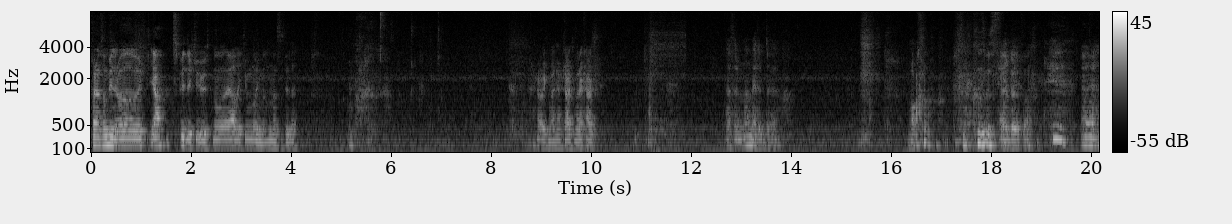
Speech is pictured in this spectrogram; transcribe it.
For den som begynner å Jeg spydde ikke ut noe. Jeg hadde ikke noe i munnen mens jeg spydde. Jeg klarer ikke mer. Jeg klarer ikke mer. Jeg klarer ikke. Jeg føler meg mer død. Hva? Du ser død ut, da. Eh,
